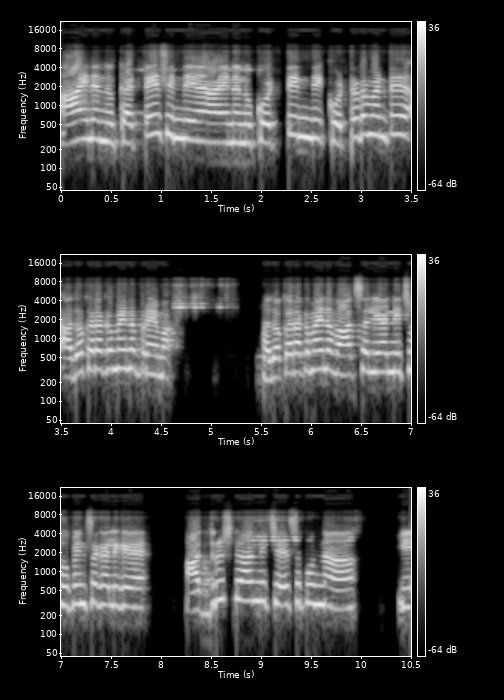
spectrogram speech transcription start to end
ఆయనను కట్టేసింది ఆయనను కొట్టింది కొట్టడం అంటే అదొక రకమైన ప్రేమ. అదొక రకమైన వాత్సల్యాన్ని చూపించగలిగే అదృష్టాన్ని చేసుకున్న ఈ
